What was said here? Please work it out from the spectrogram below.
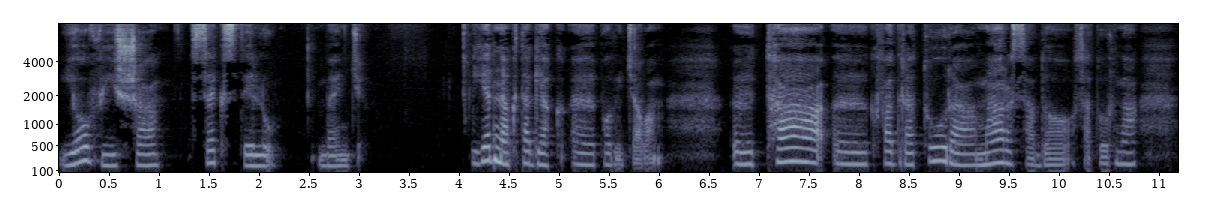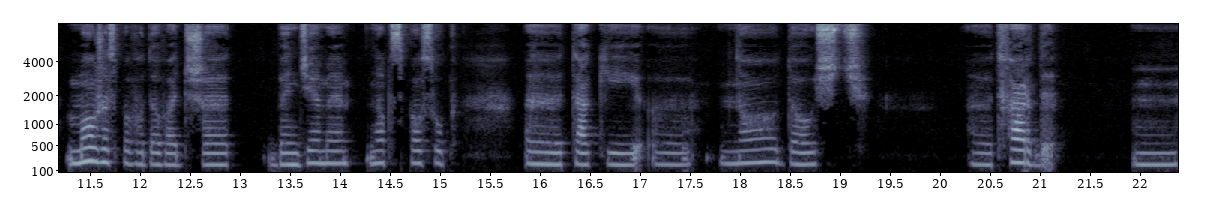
Jowisza w sekstylu będzie. Jednak, tak jak e, powiedziałam, ta y, kwadratura Marsa do Saturna może spowodować, że będziemy no, w sposób y, taki y, no, dość y, twardy mm,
